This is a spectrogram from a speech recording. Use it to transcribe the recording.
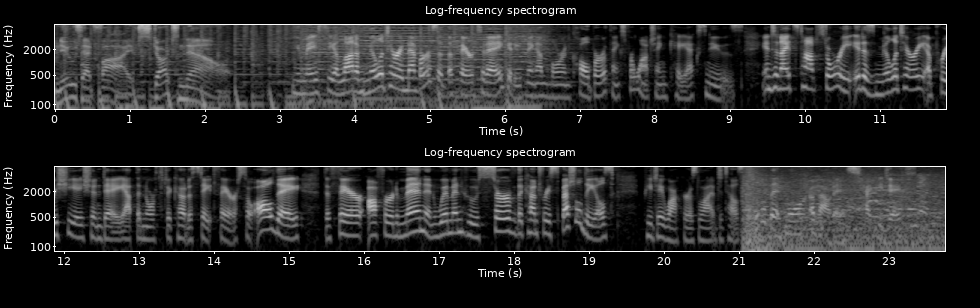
News at 5 starts now. You may see a lot of military members at the fair today. Good evening, I'm Lauren Culber. Thanks for watching KX News. In tonight's top story, it is Military Appreciation Day at the North Dakota State Fair. So all day, the fair offered men and women who serve the country special deals. PJ Walker is live to tell us a little bit more about it. Hi, PJ.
